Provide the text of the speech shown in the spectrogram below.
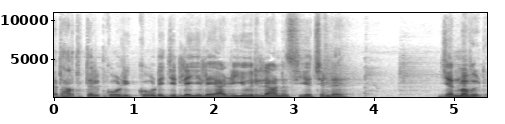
യഥാർത്ഥത്തിൽ കോഴിക്കോട് ജില്ലയിലെ അഴിയൂരിലാണ് സി എച്ചിന്റെ ജന്മവീട്.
